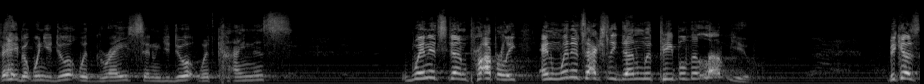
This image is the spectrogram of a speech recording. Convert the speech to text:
hey, but when you do it with grace and you do it with kindness, when it's done properly, and when it's actually done with people that love you. Because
